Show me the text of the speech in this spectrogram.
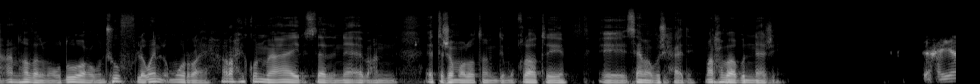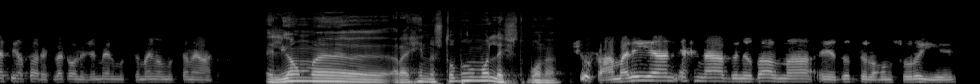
عن هذا الموضوع ونشوف لوين الأمور رايحة راح يكون معي الأستاذ النائب عن التجمع الوطني الديمقراطي سامي أبو شحاده مرحبا أبو الناجي. تحياتي يا طارق لك ولجميع المستمعين والمستمعات. اليوم رايحين نشطبهم ولا يشطبونا؟ شوف عمليا إحنا بنضالنا آه، ضد العنصرية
